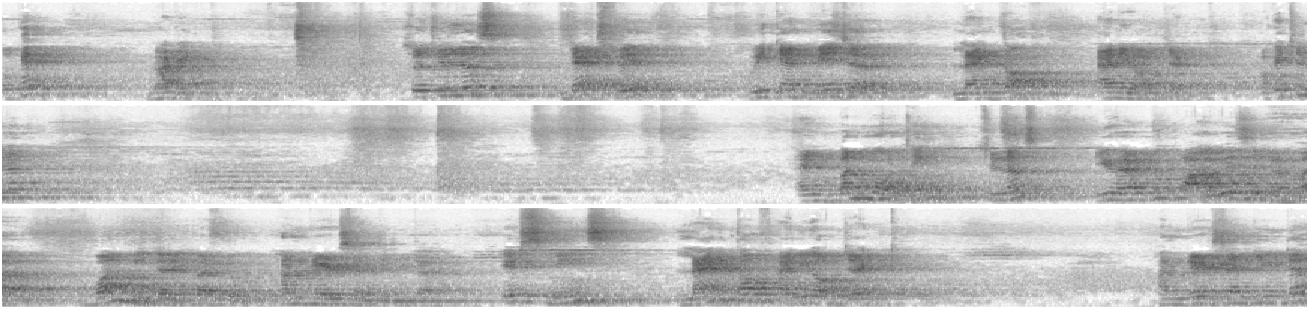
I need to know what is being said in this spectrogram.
okay? Got it? So children that's way we can measure length of any object. Okay children? And one more thing children, you have to always remember 1 meter equal to 100 centimeter. It means length of any object 100 centimeter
